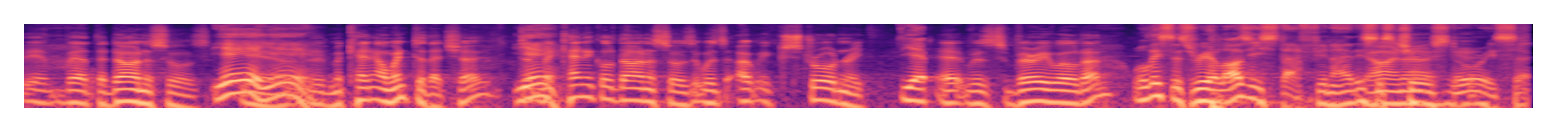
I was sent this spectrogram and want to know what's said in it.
Yeah. about the dinosaurs. Yeah, yeah. The mechani- I went to that show. The Yeah. mechanical dinosaurs. It was uh, extraordinary. Yep. It was very well done. Well, this is real Aussie stuff, you know. This Yeah, is know, true yeah. stories. So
